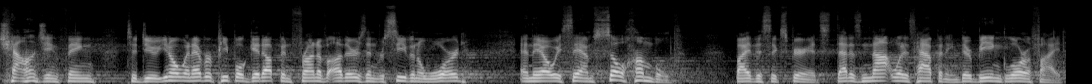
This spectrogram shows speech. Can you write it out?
challenging thing to do. You know, whenever people get up in front of others and receive an award, and they always say, I'm so humbled by this experience. That is not what is happening. They're being glorified,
